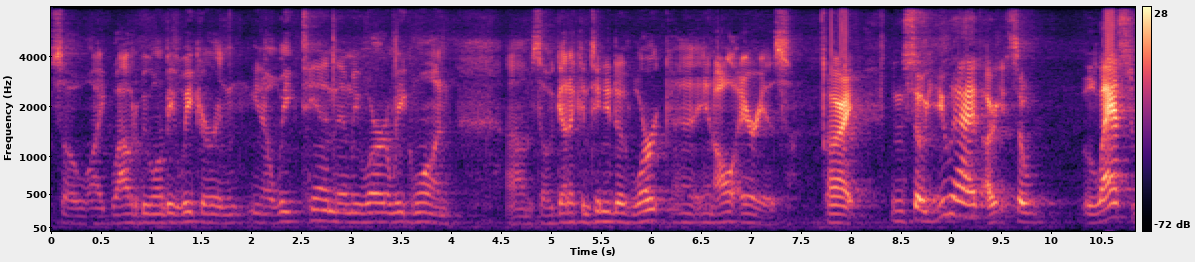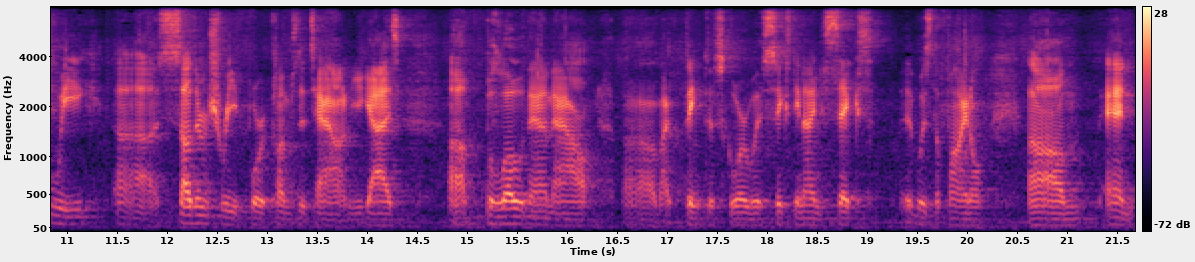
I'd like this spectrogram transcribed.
so like, why would we want to be weaker in you know week ten than we were in week one? Um, so we got to continue to work uh, in all areas. All right, and so you have. So last week, uh, Southern Shreveport comes to town. You guys uh, blow them out. Um, I think the score was 69 to 6. It was the final. Um, and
